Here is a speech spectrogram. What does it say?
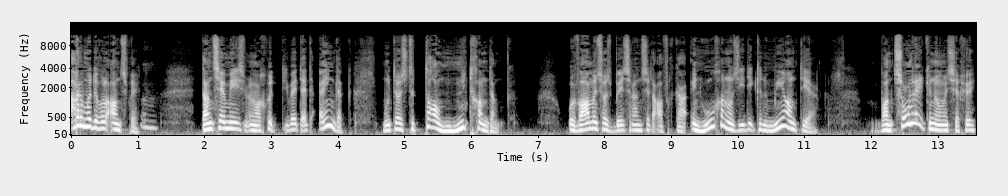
armoede wil aanspreek, mm. dan sê mense maar goed, jy weet uiteindelik moet ons totaal nuut gaan dink oor waar ons ons besig in Suid-Afrika en hoe gaan ons hierdie ekonomie hanteer? Want sonder ekonomiese groei,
